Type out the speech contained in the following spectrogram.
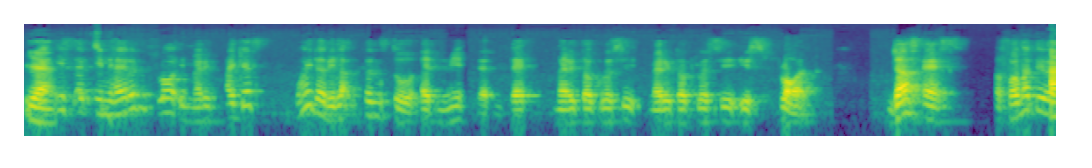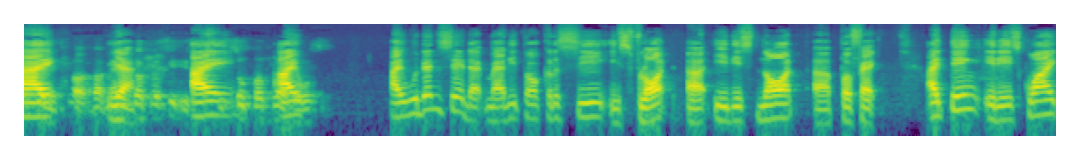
yeah. there is an inherent flaw in merit. I guess why the reluctance to admit that, that meritocracy meritocracy is flawed? Just as affirmative action is flawed, but meritocracy yeah. is, I, is super flawed. I, I wouldn't say that meritocracy is flawed. Uh, it is not uh, perfect. I think it is quite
